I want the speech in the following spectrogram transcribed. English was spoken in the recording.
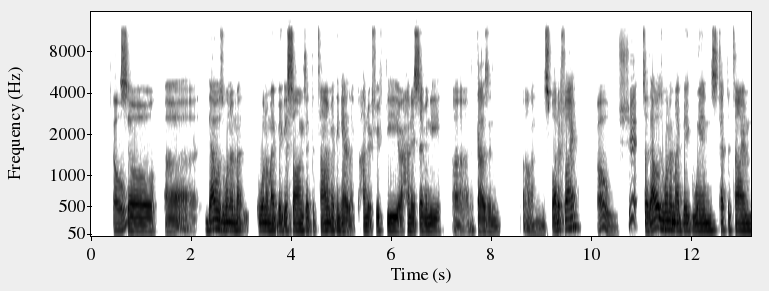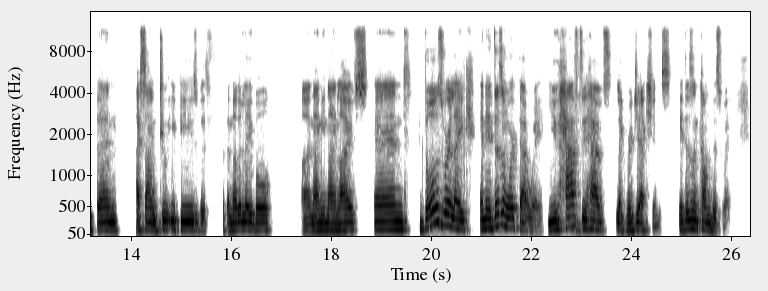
oh, So uh, that was one of my one of my biggest songs at the time. I think I had like 150 or 170 uh, thousand on Spotify. oh shit. So that was one of my big wins at the time. Then I signed two EPs with with another label, uh, 99 Lives, and those were like, and it doesn't work that way. You have to have like rejections. It doesn't come this way.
